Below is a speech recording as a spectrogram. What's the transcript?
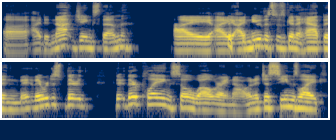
Uh, I did not jinx them. I I, I knew this was going to happen. They, they were just they're they're playing so well right now, and it just seems like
